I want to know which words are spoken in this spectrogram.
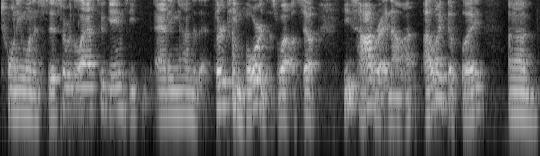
21 assists over the last two games. He adding on to that 13 boards as well. So he's hot right now. I, I like the play. Um,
